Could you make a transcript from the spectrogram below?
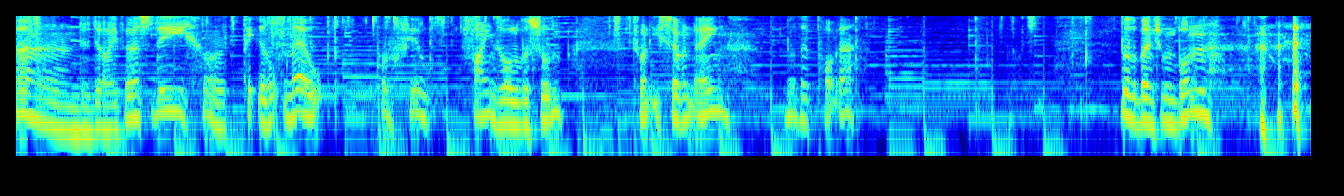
And the diversity, oh, it's picking up now. Got a few finds all of a sudden. 2017, another Potter. Another Benjamin Button.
